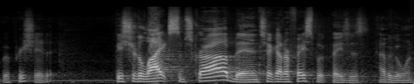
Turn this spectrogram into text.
we appreciate it. Be sure to like, subscribe, and check out our Facebook pages. Have a good one.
